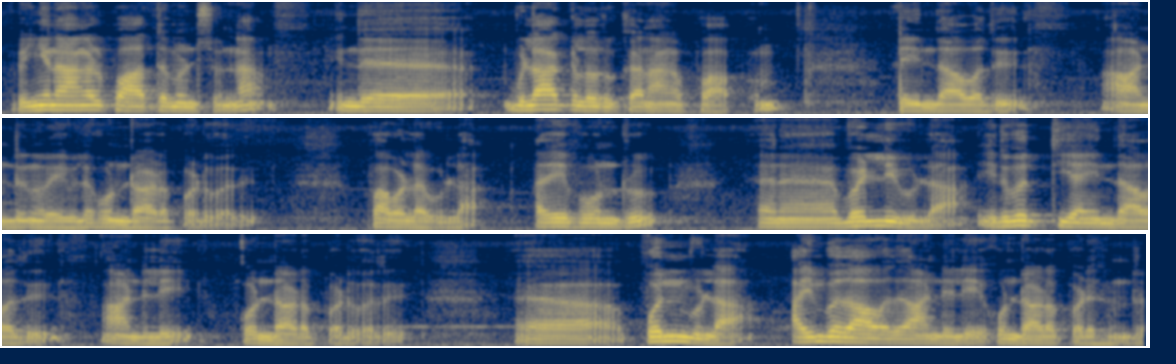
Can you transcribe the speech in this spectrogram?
அப்போ இங்கே நாங்கள் பார்த்தோம்னு சொன்னால் இந்த விழாக்கள் ஒருக்கா நாங்கள் பார்ப்போம். ஐந்தாவது ஆண்டு நிறைவில் கொண்டாடப்படுவது பவள விழா. அதே போன்று வெள்ளி விழா இருபத்தி ஐந்தாவது ஆண்டிலே கொண்டாடப்படுவது. பொன் விழா ஐம்பதாவது ஆண்டிலே கொண்டாடப்படுகின்ற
